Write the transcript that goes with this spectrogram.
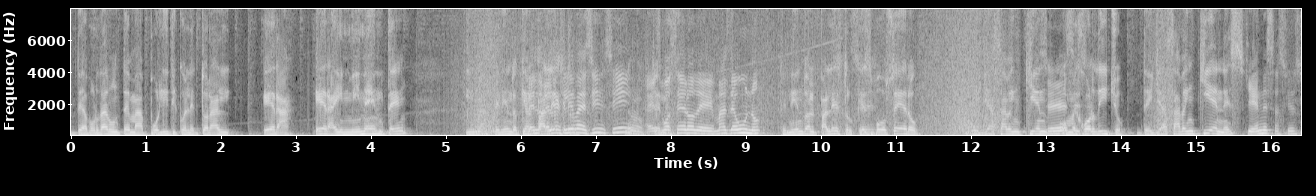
de abordar un tema político electoral era, era inminente. Y más teniendo aquí al es lo que palestro. le iba a decir, sí. No, es ten- vocero de más de uno. Teniendo al palestro, que es vocero, de ya saben quién, Sí, o sí, mejor dicho, de ya saben quiénes. ¿Quiénes? Así es.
